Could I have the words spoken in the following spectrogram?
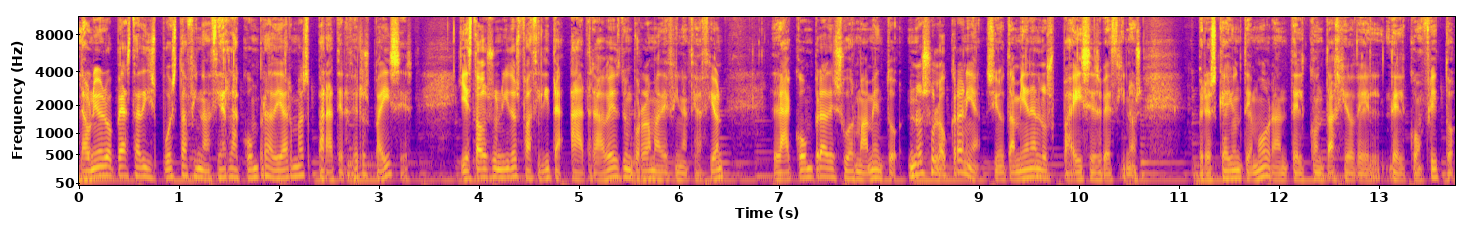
La Unión Europea está dispuesta a financiar la compra de armas para terceros países y Estados Unidos facilita a través de un programa de financiación la compra de su armamento, no solo a Ucrania, sino también en los países vecinos. Pero es que hay un temor ante el contagio del, del conflicto.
